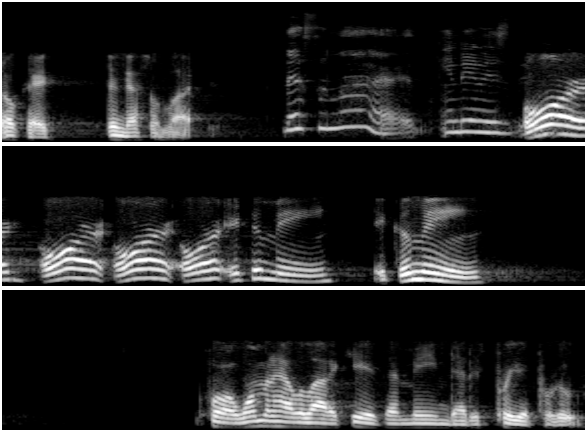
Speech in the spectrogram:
okay, then that's a lot. That's a lot. And then it's Or or or or it could mean it could mean for a woman to have a lot of kids that mean that it's pre-approved.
